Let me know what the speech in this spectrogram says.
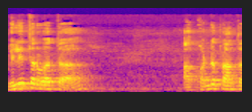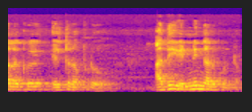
వెళ్ళిన తర్వాత ఆ కొండ ప్రాంతాలకు వెళ్తున్నప్పుడు అది ఎండింగ్ అనుకుంటాం.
